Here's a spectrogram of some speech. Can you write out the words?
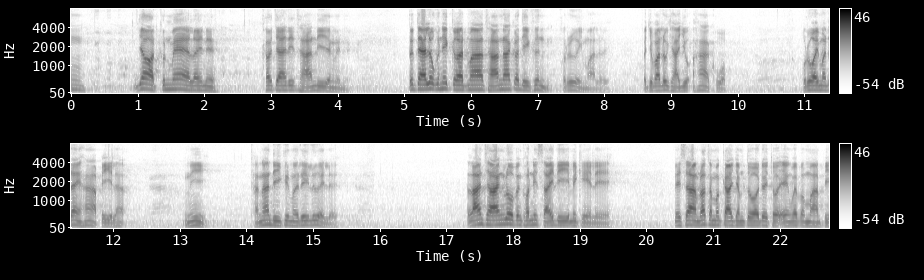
มยอดคุณแม่เลยเนี่ยเข้าใจอธิษฐานดีจังเลยเนี่ยตั้งแต่ลูกคนนี้เกิดมาฐานะก็ดีขึ้นเรื่อยมาเลย ปัจจุบันลูกชายอายุห้าขวบ รวยมาได้ห้าปีแล้ว นี่ฐานะดีขึ้นมาเรื่อย ๆ เลยหลานชายของลูกเป็นคนนิสัยดีไม่เกเรได้สร้างรัฐธรรมกายจำตัวด้วยตัวเองไว้ประมาณปี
